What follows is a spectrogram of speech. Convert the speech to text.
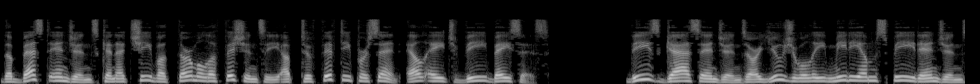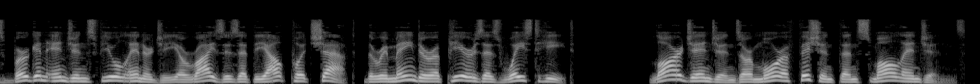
the best engines can achieve a thermal efficiency up to 50% LHV basis. These gas engines are usually medium-speed engines Bergen engines fuel energy arises at the output shaft, the remainder appears as waste heat. Large engines are more efficient than small engines.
